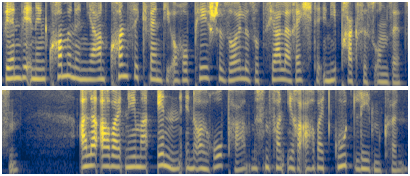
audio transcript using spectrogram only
werden wir in den kommenden Jahren konsequent die europäische Säule sozialer Rechte in die Praxis umsetzen. Alle ArbeitnehmerInnen in Europa müssen von ihrer Arbeit gut leben können.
